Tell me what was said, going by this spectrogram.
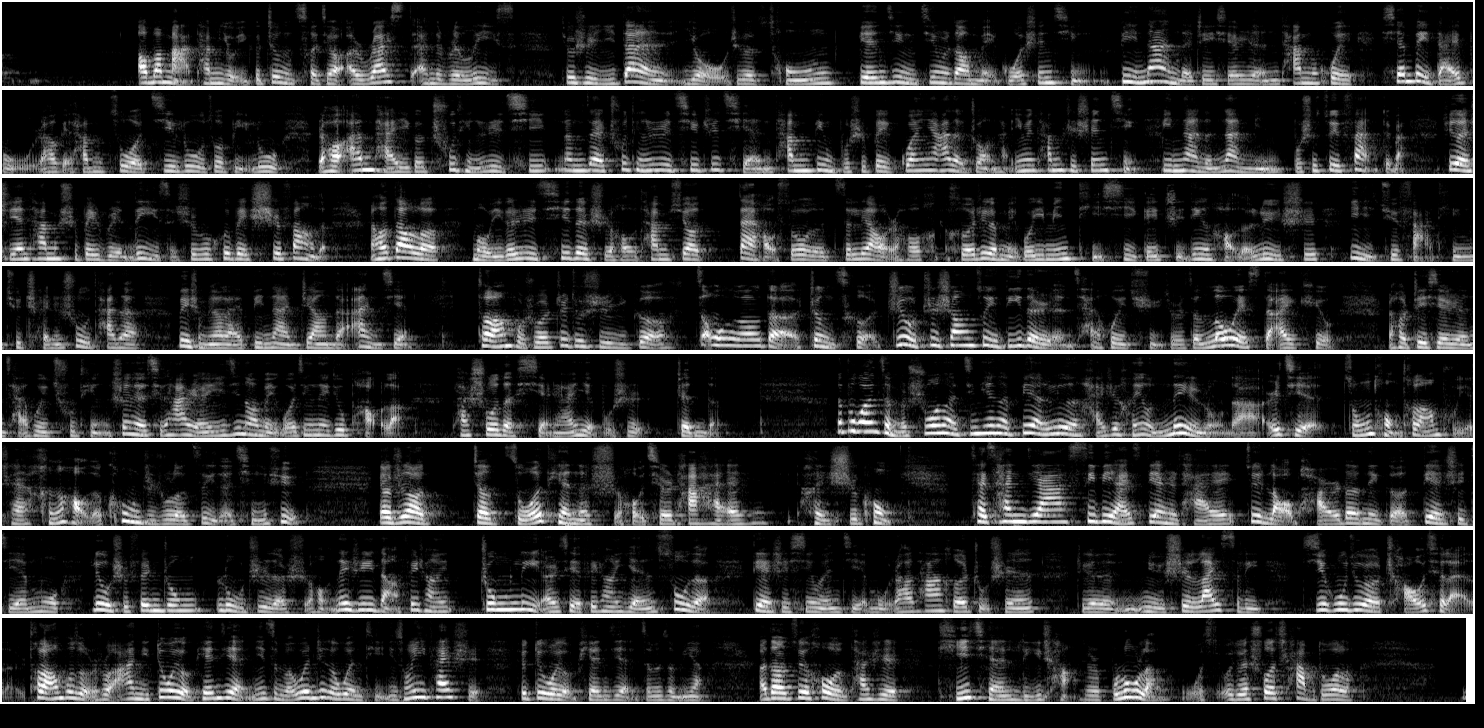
奥巴马他们有一个政策叫 Arrest and Release，就是一旦有这个从边境进入到美国申请避难的这些人，他们会先被逮捕，然后给他们做记录、做笔录，然后安排一个出庭日期。那么在出庭日期之前，他们并不是被关押的状态，因为他们是申请避难的难民，不是罪犯，对吧？这段时间他们是被 release，是不是会被释放的？然后到了某一个日期的时候，他们需要。带好所有的资料，然后和这个美国移民体系给指定好的律师一起去法庭去陈述他的为什么要来避难这样的案件。特朗普说这就是一个糟糕的政策，只有智商最低的人才会去，就是 the lowest IQ，然后这些人才会出庭，剩下其他人一进到美国境内就跑了。他说的显然也不是真的。那不管怎么说呢，今天的辩论还是很有内容的，而且总统特朗普也是还很好的控制住了自己的情绪。要知道，叫昨天的时候，其实他还很失控。在参加 CBS 电视台最老牌的那个电视节目六十分钟录制的时候，那是一档非常中立而且非常严肃的电视新闻节目。然后他和主持人这个女士 Leslie 几乎就要吵起来了。特朗普总是说啊，你对我有偏见，你怎么问这个问题？你从一开始就对我有偏见，怎么怎么样？然后到最后他是提前离场，就是不录了。我我觉得说的差不多了，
